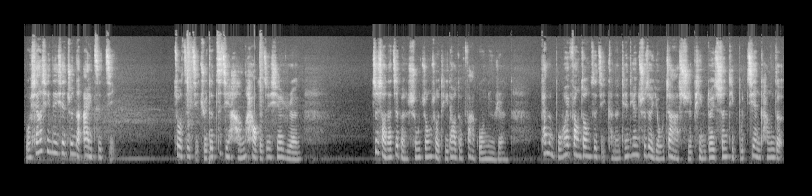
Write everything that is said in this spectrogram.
我相信那些真的爱自己、做自己、觉得自己很好的这些人。至少在这本书中所提到的法国女人，她们不会放纵自己，可能天天吃着油炸食品，对身体不健康的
